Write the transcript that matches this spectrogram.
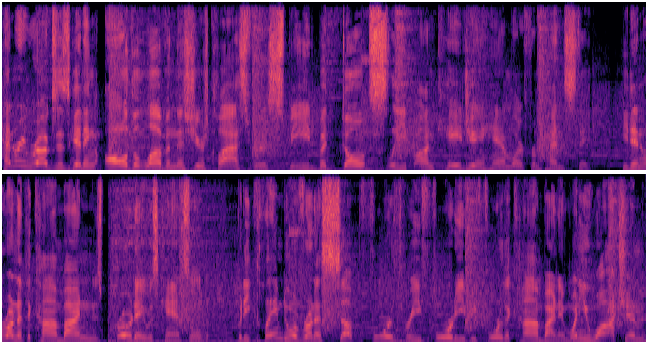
Henry Ruggs is getting all the love in this year's class for his speed, but don't sleep on KJ Hamler from Penn State. He didn't run at the combine and his pro day was canceled, but he claimed to have run a sub 4340 before the combine, and when you watch him,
